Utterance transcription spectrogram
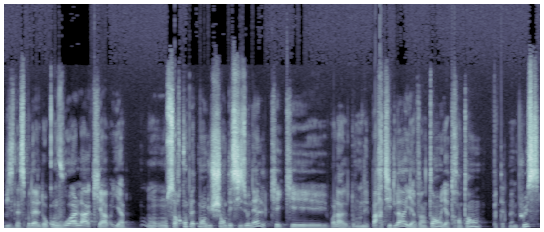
business model. Donc, on voit là qu'il y a on sort complètement du champ décisionnel qui est, qui est voilà, on est parti de là il y a 20 ans, il y a 30 ans, peut-être même plus.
